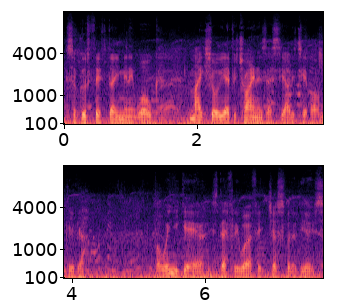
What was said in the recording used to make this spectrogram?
It's a good 15 minute walk. Make sure you have your trainers, that's the only tip I can give you. But when you get here, it's definitely worth it just for the views.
